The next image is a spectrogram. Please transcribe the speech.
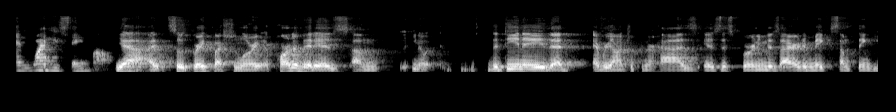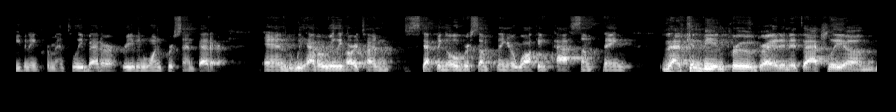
and why do you stay involved? Yeah, I, so great question, Laurie. A part of it is, um, you know, the DNA that every entrepreneur has is this burning desire to make something even incrementally better or even 1% better. And we have a really hard time stepping over something or walking past something that can be improved, right? And it's actually um,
